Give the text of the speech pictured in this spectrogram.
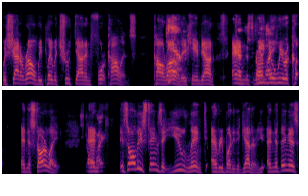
with Shattered Realm. We played with Truth down in Fort Collins, Colorado. Yeah. They came down, and we knew we were co- and the Starlight. Starlight. And it's all these things that you linked everybody together. You and the thing is,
